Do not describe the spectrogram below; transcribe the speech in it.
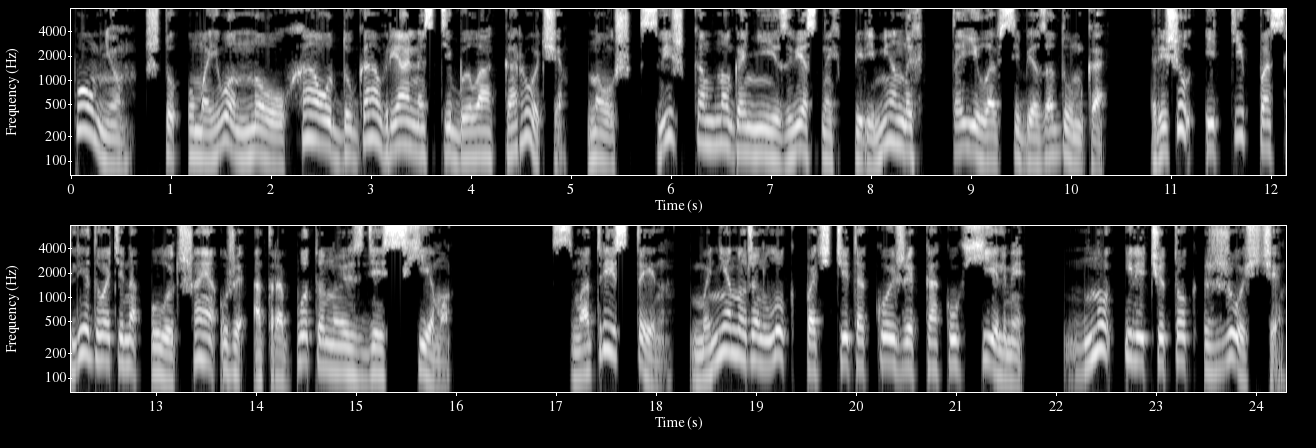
помню, что у моего ноу-хау дуга в реальности была короче, но уж слишком много неизвестных переменных таила в себе задумка. Решил идти последовательно, улучшая уже отработанную здесь схему. Смотри, Стейн, мне нужен лук почти такой же, как у Хельми, ну или чуток жестче,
